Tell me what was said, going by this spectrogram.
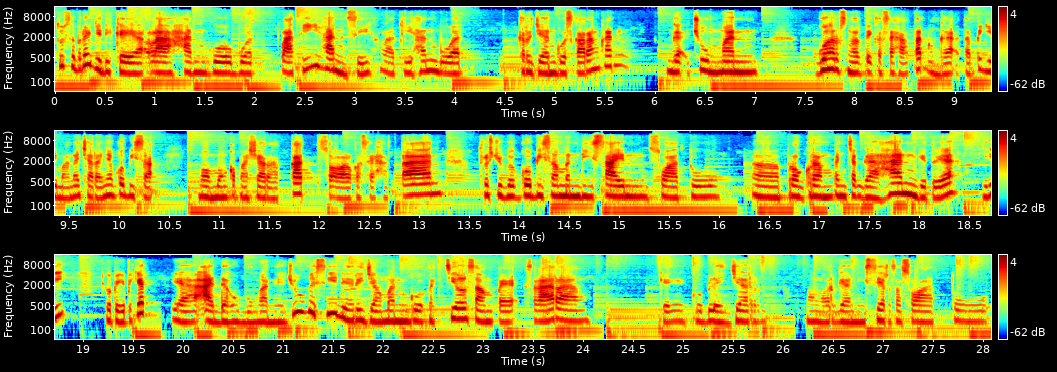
itu sebenarnya jadi kayak lahan gue buat latihan sih latihan buat kerjaan gue sekarang kan nggak cuman gue harus ngerti kesehatan enggak tapi gimana caranya gue bisa ngomong ke masyarakat soal kesehatan terus juga gue bisa mendesain suatu eh, program pencegahan gitu ya. Jadi gue pikir-pikir ya ada hubungannya juga sih dari zaman gue kecil sampai sekarang. Kayak gue belajar mengorganisir sesuatu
